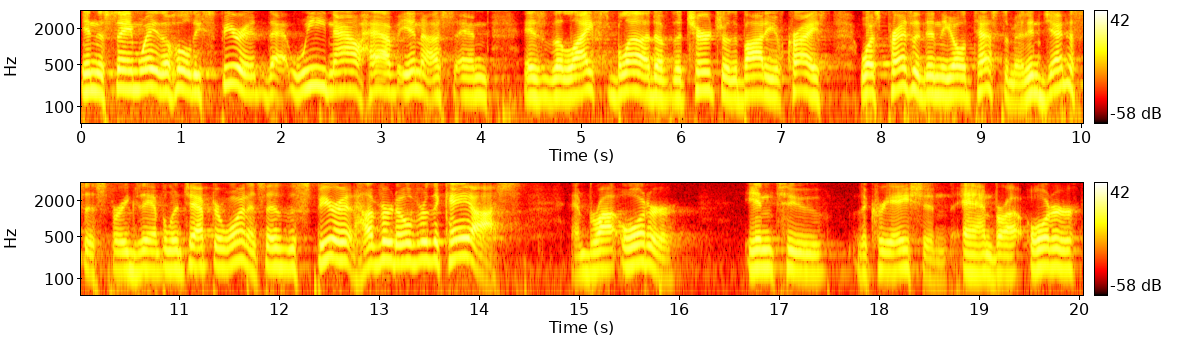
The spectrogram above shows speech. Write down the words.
In the same way, the Holy Spirit that we now have in us and is the life's blood of the church or the body of Christ was present in the Old Testament. In Genesis, for example, in chapter 1, it says the Spirit hovered over the chaos and brought order into the creation and brought order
